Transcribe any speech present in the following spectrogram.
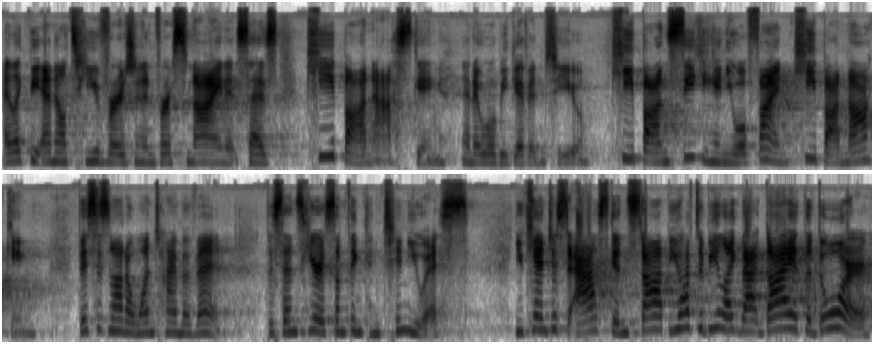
I like the NLT version in verse 9. It says, Keep on asking, and it will be given to you. Keep on seeking, and you will find. Keep on knocking. This is not a one time event. The sense here is something continuous. You can't just ask and stop. You have to be like that guy at the door.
